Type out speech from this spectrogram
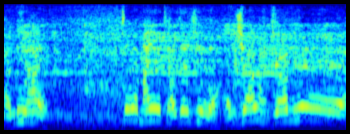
很厉害，这个蛮有挑战性的，很强很强耶，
